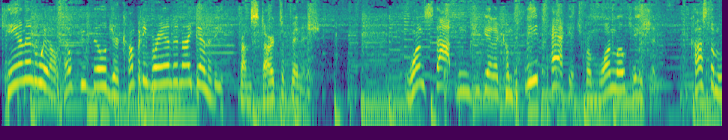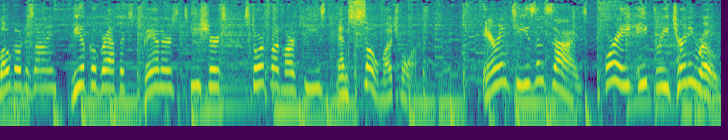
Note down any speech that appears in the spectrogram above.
can and will help you build your company brand and identity from start to finish. One stop means you get a complete package from one location. Custom logo design, vehicle graphics, banners, t-shirts, storefront marquees, and so much more. Aaron and Signs, 4883 Turney Road.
